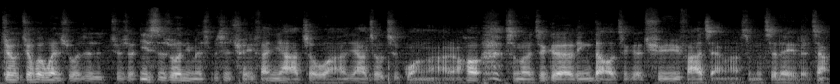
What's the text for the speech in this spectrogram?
就就会问说，就是就是意思说，你们是不是垂范亚洲啊，亚洲之光啊，然后什么这个领导这个区域发展啊，什么之类的这样。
